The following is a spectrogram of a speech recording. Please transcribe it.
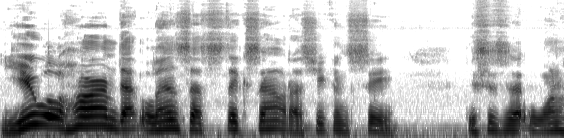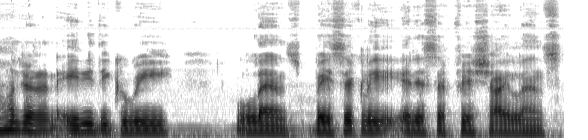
you will harm that lens that sticks out as you can see. This is a 180 degree lens. Basically, it is a fisheye lens.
